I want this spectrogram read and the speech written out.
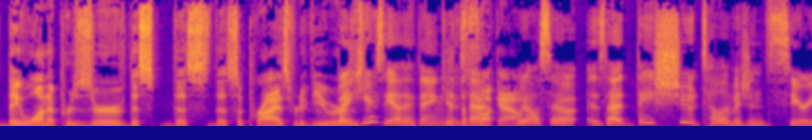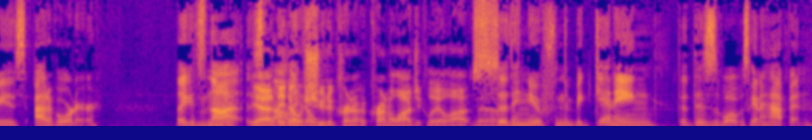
They want to preserve this this the surprise for the viewers. But here's the other thing: Get the fuck out. We also is that they shoot television series out of order. Like it's not. It's Mm-hmm. yeah, not they don't like a- shoot it chrono- chronologically a lot. No. So they knew from the beginning that this is what was going to happen.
